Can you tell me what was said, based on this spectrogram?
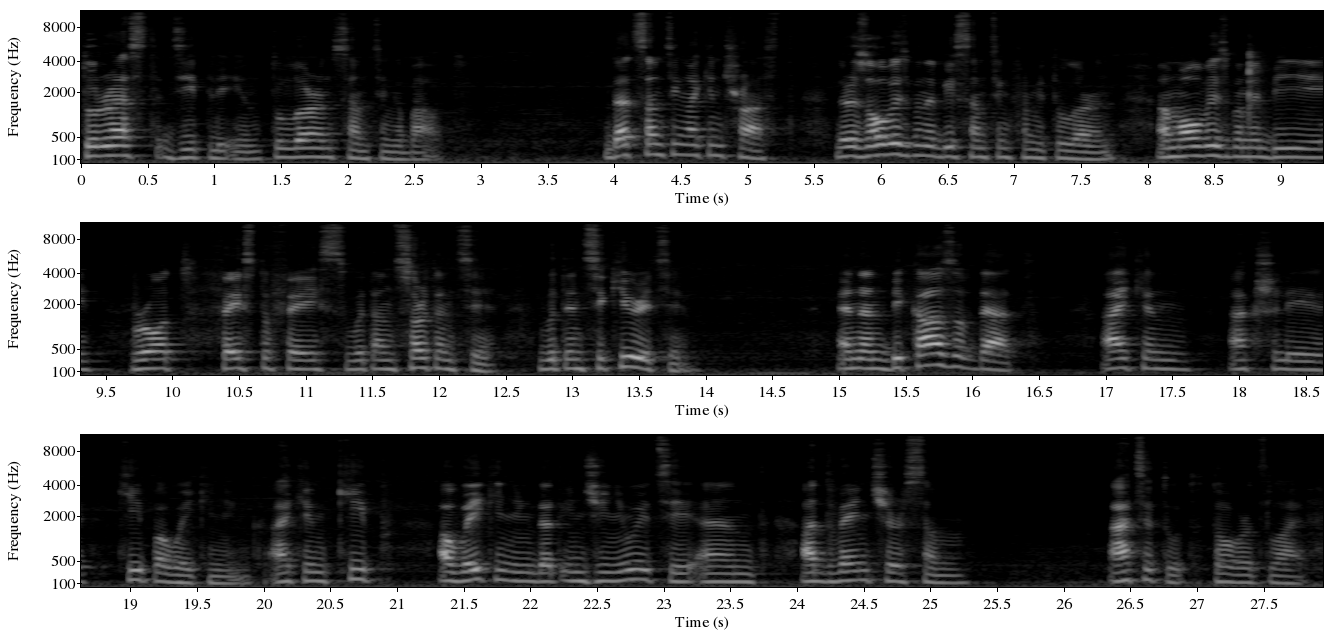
to rest deeply in, to learn something about. That's something I can trust. There's always going to be something for me to learn. I'm always going to be brought face to face with uncertainty, with insecurity. And then because of that, I can actually keep awakening. I can keep awakening that ingenuity and adventuresome attitude towards life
